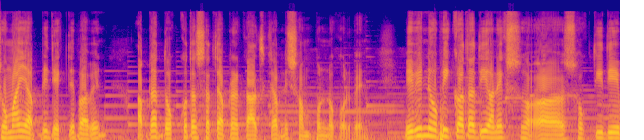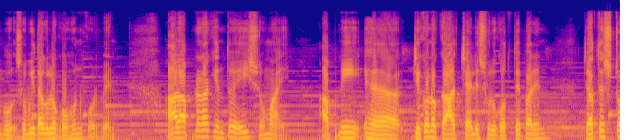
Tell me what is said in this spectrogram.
সময় আপনি দেখতে পাবেন আপনার দক্ষতার সাথে আপনার কাজকে আপনি সম্পন্ন করবেন। বিভিন্ন অভিজ্ঞতা দিয়ে অনেক শক্তি দিয়ে সুবিধাগুলো গ্রহণ করবেন। আর আপনারা কিন্তু এই সময় আপনি আহ, যে কোনো কাজ চাইলে শুরু করতে পারেন। যথেষ্ট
